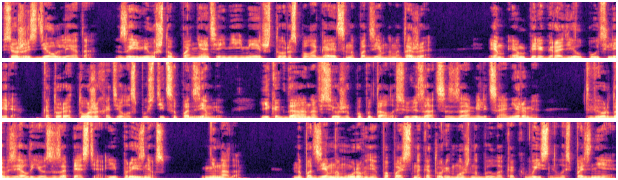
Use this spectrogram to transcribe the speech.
все же сделали это, заявил, что понятия не имеет, что располагается на подземном этаже. ММ перегородил путь Лере, которая тоже хотела спуститься под землю. И когда она все же попыталась увязаться за милиционерами, твердо взял ее за запястье и произнес «Не надо». На подземном уровне, попасть на который можно было, как выяснилось позднее,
